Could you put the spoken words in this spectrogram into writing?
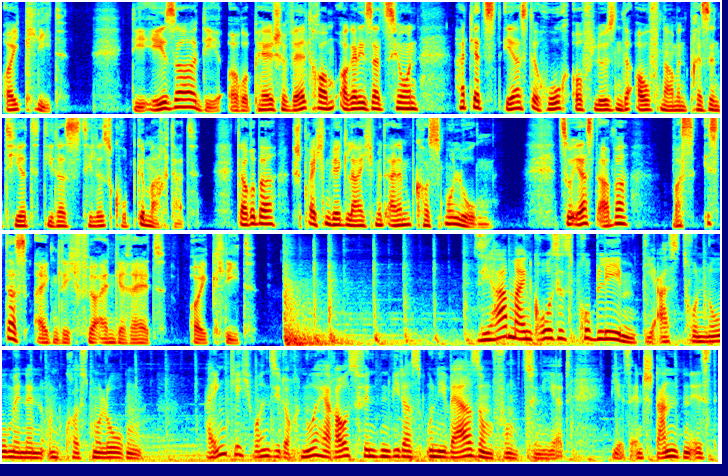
Euklid. Die ESA, die Europäische Weltraumorganisation, hat jetzt erste hochauflösende Aufnahmen präsentiert, die das Teleskop gemacht hat. Darüber sprechen wir gleich mit einem Kosmologen. Zuerst aber, was ist das eigentlich für ein Gerät, Euklid? Sie haben ein großes Problem, die Astronominnen und Kosmologen. Eigentlich wollen Sie doch nur herausfinden, wie das Universum funktioniert, wie es entstanden ist,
